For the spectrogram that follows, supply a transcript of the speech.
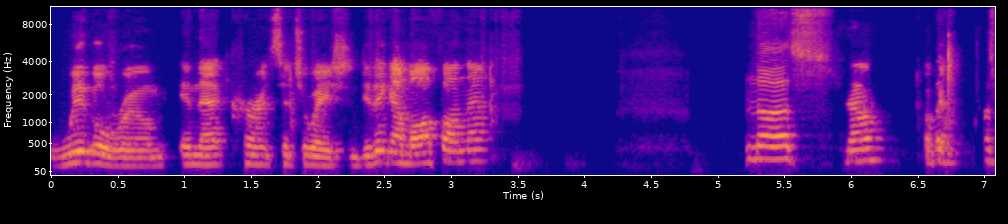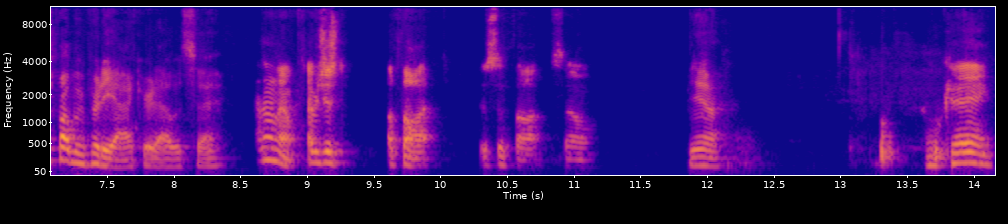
wiggle room in that current situation. Do you think I'm off on that? No, that's no. Okay, that's probably pretty accurate. I would say. I don't know. I was just a thought. Just a thought. So. Yeah. Okay.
